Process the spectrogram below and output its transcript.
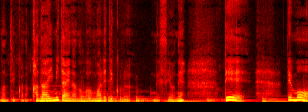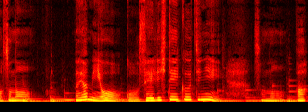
なんていうかな課題みたいなのが生まれてくるですよね。ででもその悩みをこう整理していくうちにそのあ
